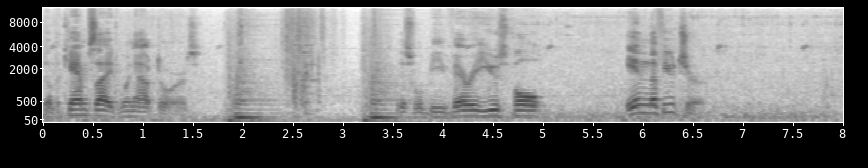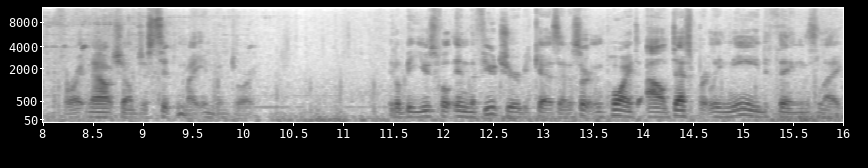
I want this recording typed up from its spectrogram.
Build a campsite when outdoors. This will be very useful in the future. For right now, it shall just sit in my inventory. It'll be useful in the future because at a certain point, I'll desperately need things like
